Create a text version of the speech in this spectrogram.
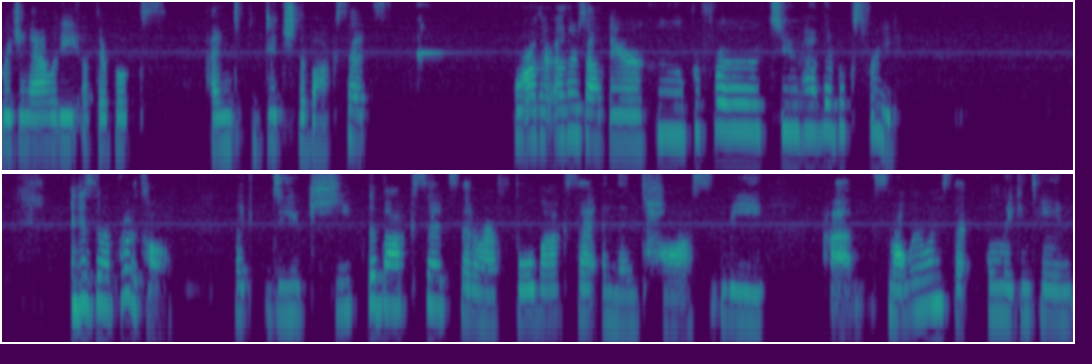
originality of their books and ditch the box sets? Or are there others out there who prefer to have their books freed? And is there a protocol? Like, do you keep the box sets that are a full box set and then toss the um, smaller ones that only contain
